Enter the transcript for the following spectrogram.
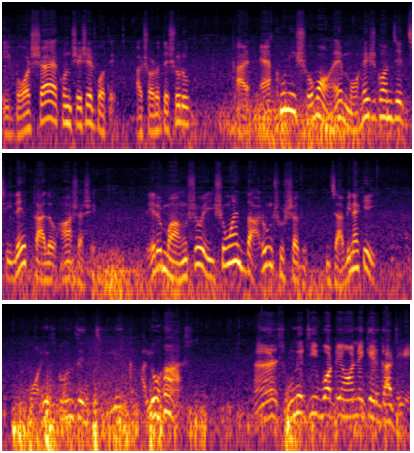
এই বর্ষা এখন শেষের পথে আর শরতে শুরু। আর এখনই সময় মহেশগঞ্জের ঝিলে কালো হাঁস আসে। এর মাংস এই সময় দারুণ সুস্বাদু। যাবি নাকি? মহেশগঞ্জের ঝিলে কালো হাঁস? হ্যাঁ শুনেছি বটে অনেকের কাছে।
